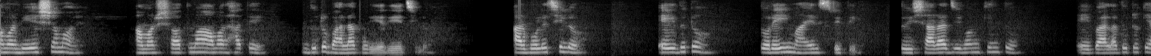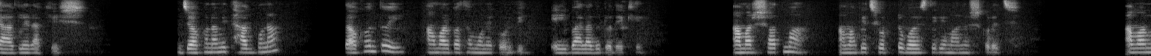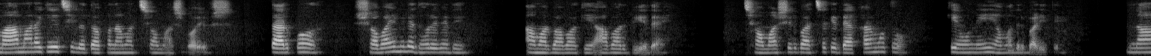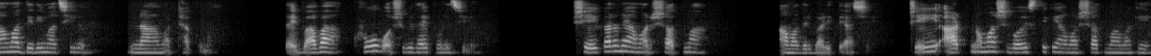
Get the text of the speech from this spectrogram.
আমার বিয়ের সময় আমার সৎ মা আমার হাতে দুটো বালা পরিয়ে দিয়েছিল আর বলেছিল, এই দুটো তোর এই মায়ের স্মৃতি। তুই সারা জীবন কিন্তু এই বালা দুটোকে আগলে রাখিস। যখন আমি থাকব না, তখন তুই আমার কথা মনে করবি এই বালা দুটো দেখে। আমার সৎ মা আমাকে ছোট্ট বয়স থেকে মানুষ করেছে। আমার মা মারা গিয়েছিল তখন আমার ছ মাস বয়স। তারপর সবাই মিলে ধরে বেঁধে আমার বাবাকে আবার বিয়ে দেয়। ছ মাসের বাচ্চাকে দেখার মতো কেউ নেই আমাদের বাড়িতে। না আমার দিদিমা ছিল, না আমার ঠাকুমা। তাই বাবা খুব অসুবিধায় পড়েছিল। সেই কারণে আমার সৎমা আমাদের বাড়িতে আসে। সেই আট, ন মাস বয়স থেকে আমার সৎমা আমাকে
